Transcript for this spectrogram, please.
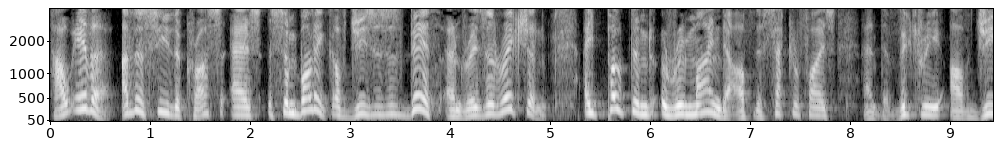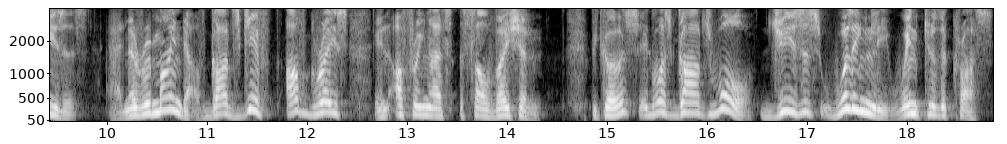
However, others see the cross as symbolic of Jesus' death and resurrection, a potent reminder of the sacrifice and the victory of Jesus, and a reminder of God's gift of grace in offering us salvation. Because it was God's will, Jesus willingly went to the cross,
